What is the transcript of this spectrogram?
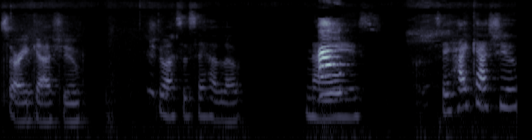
Sorry, Cashew. She wants to say hello. Nice. Say hi, Cashew.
